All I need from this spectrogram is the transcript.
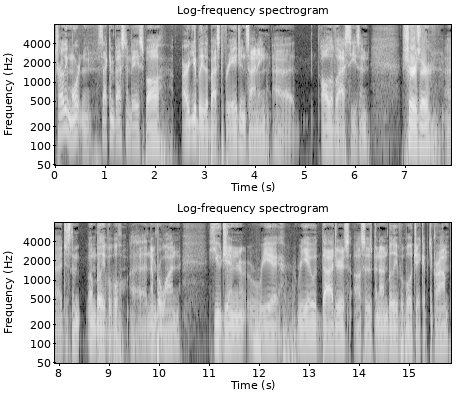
Charlie Morton, second best in baseball, arguably the best free agent signing uh, all of last season. Scherzer, uh, just unbelievable. Uh, number one. Hyun-jin Ryu, Ryu Dodgers also has been unbelievable. Jacob DeGrom.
